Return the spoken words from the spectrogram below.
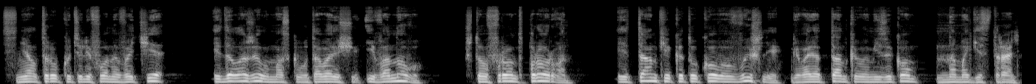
снял трубку телефона ВЧ и доложил в Москву товарищу Иванову, что фронт прорван, и танки Катукова вышли, говорят танковым языком, на магистраль.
